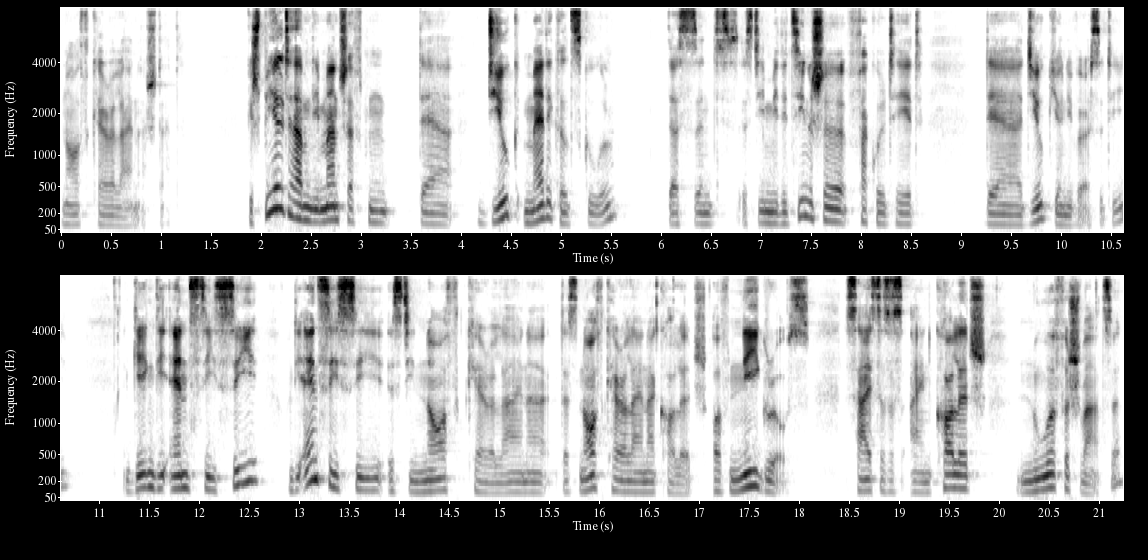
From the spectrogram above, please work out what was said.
North Carolina statt. Gespielt haben die Mannschaften der Duke Medical School, das sind, ist die medizinische Fakultät der Duke University, gegen die NCC und die NCC ist die North Carolina, das North Carolina College of Negroes. Das heißt, es ist ein College nur für Schwarze,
